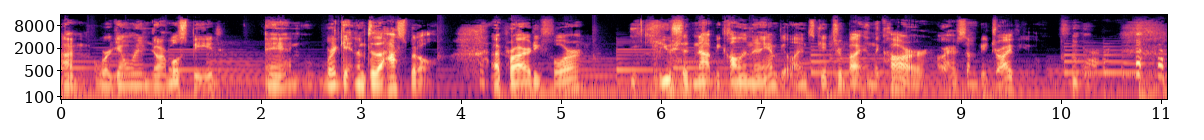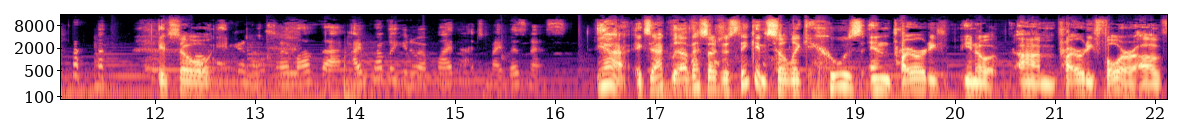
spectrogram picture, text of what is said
Um, we're going normal speed and we're getting them to the hospital. A priority four, you should not be calling an ambulance, get your butt in the car, or have somebody drive you. And so, oh my goodness, I love that. I'm probably going to apply that to my business. Yeah, exactly. That's what I was just thinking. So, like, who's in priority? You know, um, priority four of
